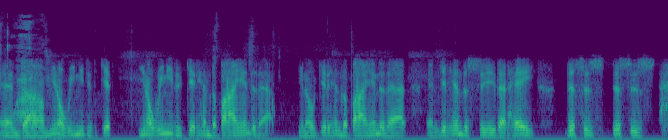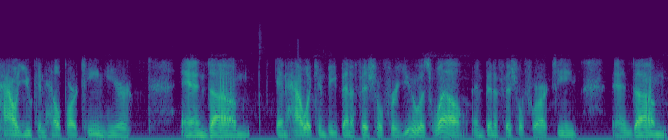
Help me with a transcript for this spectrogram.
and wow. um, you know we needed to get you know we needed to get him to buy into that you know get him to buy into that and get him to see that hey this is this is how you can help our team here and um, and how it can be beneficial for you as well and beneficial for our team and um,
